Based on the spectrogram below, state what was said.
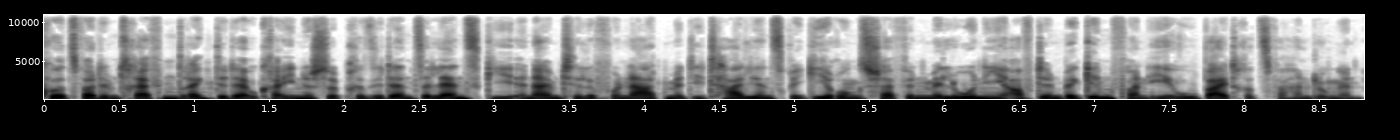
Kurz vor dem Treffen drängte der ukrainische Präsident Zelensky in einem Telefonat mit Italiens Regierungschefin Meloni auf den Beginn von EU-Beitrittsverhandlungen.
